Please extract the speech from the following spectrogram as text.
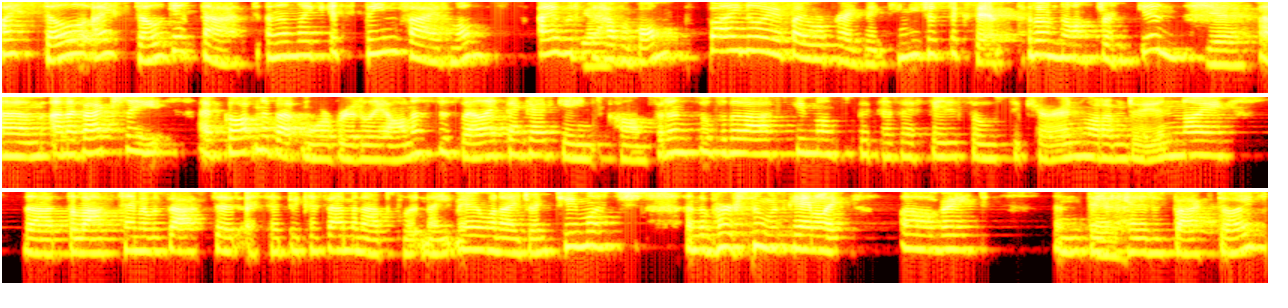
I still, I still get that. And I'm like, it's been five months. I would yeah. have a bump by now if I were pregnant. Can you just accept that I'm not drinking? Yes. Um, and I've actually, I've gotten a bit more brutally honest as well. I think I've gained confidence over the last few months because I feel so secure in what I'm doing now that the last time I was asked it, I said, because I'm an absolute nightmare when I drink too much. And the person was kind of like, oh, right. And they yeah. kind of just backed down.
